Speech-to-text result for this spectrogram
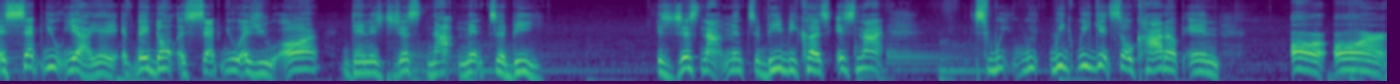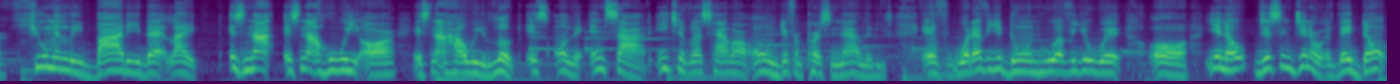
Accept you. Yeah, yeah. If they don't accept you as you are, then it's just not meant to be. It's just not meant to be because it's not. We, we we we get so caught up in our our humanly body that like it's not it's not who we are. It's not how we look. It's on the inside. Each of us have our own different personalities. If whatever you're doing whoever you're with or you know just in general if they don't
